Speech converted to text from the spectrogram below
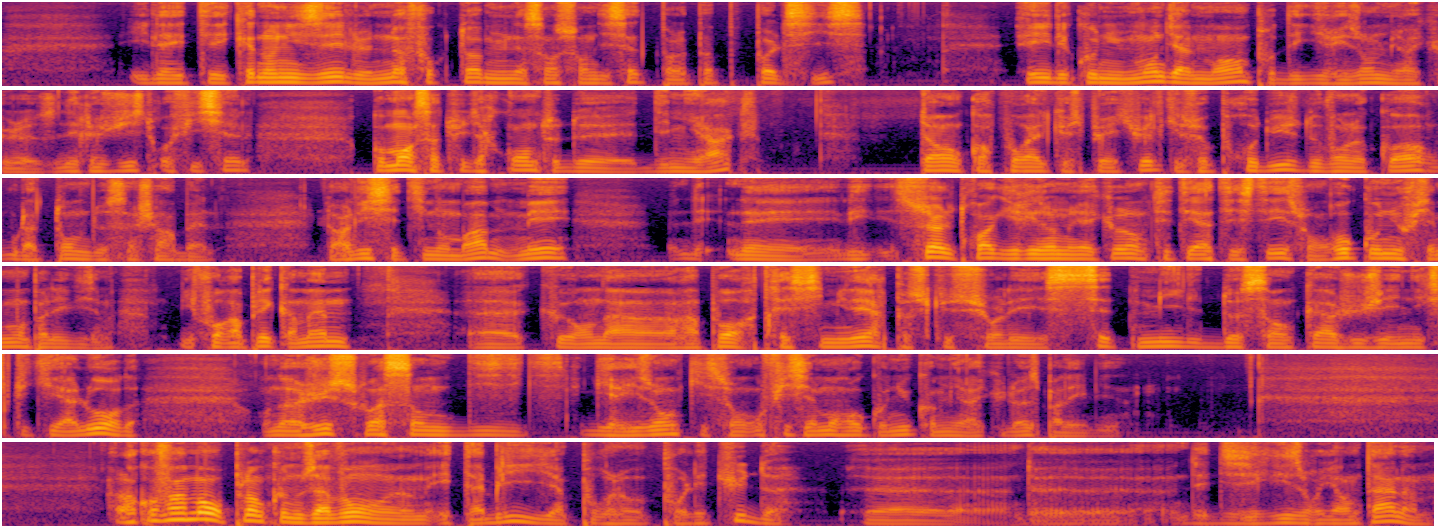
Il a été canonisé le 9 octobre 1977 par le pape Paul VI et il est connu mondialement pour des guérisons miraculeuses. Les registres officiels commencent à tenir compte des miracles, tant corporels que spirituels, qui se produisent devant le corps ou la tombe de Saint Charbel. Leur liste est innombrable, mais les, seules trois guérisons miraculeuses ont été attestées et sont reconnues officiellement par l'Église. Il faut rappeler quand même euh, qu'on a un rapport très similaire parce que sur les 7200 cas jugés inexpliqués à Lourdes, on a juste 70 guérisons qui sont officiellement reconnues comme miraculeuses par l'Église. Conformément au plan que nous avons euh, établi pour, l'étude euh, des églises orientales,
